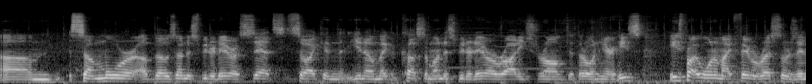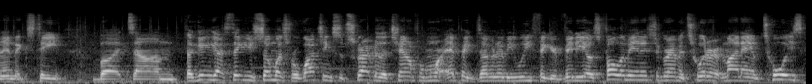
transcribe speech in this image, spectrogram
um, some more of those Undisputed Era sets so I can, you know, make a custom Undisputed Era Roddy Strong to throw in here. He's he's probably one of my favorite wrestlers in NXT, but um, again, guys, thank you so much for watching. Subscribe to the channel for more epic WWE figure videos. Follow me on Instagram and Twitter at MyNameToys,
